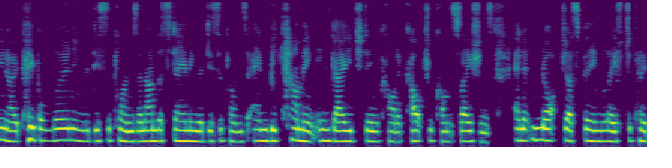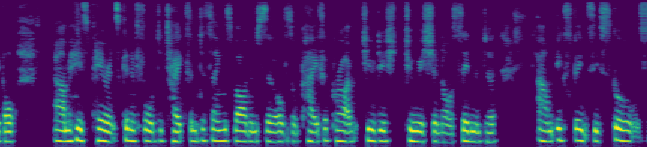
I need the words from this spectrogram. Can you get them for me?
you know people learning the disciplines and understanding the disciplines and becoming engaged in kind of cultural conversations and it not just being left to people um, whose parents can afford to take them to things by themselves or pay for private tuition or send them to um, expensive schools.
